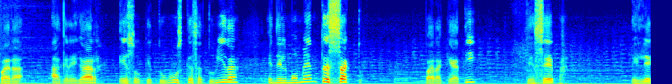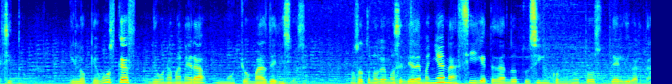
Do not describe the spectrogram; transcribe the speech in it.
para agregar eso que tú buscas a tu vida en el momento exacto para que a ti te sepa el éxito y lo que buscas de una manera mucho más deliciosa. Nosotros nos vemos el día de mañana. Síguete dando tus 5 minutos de libertad.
